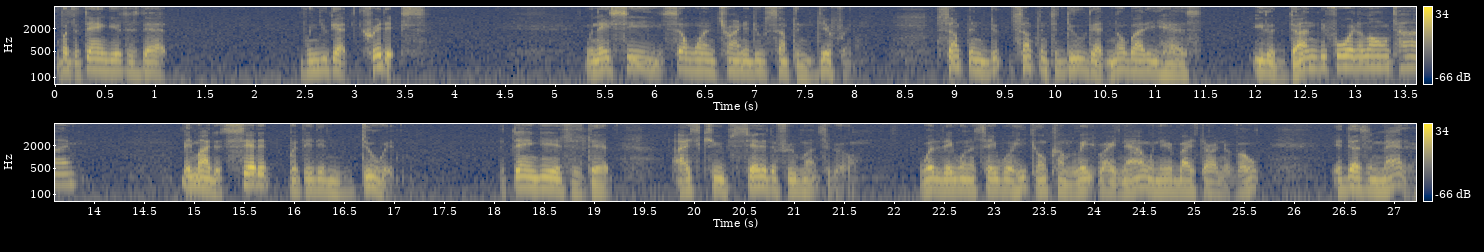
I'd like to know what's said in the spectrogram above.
But the thing is, is that when you got critics when they see someone trying to do something different, something do, something to do that nobody has either done before in a long time. They might have said it, but they didn't do it. The thing is, is that Ice Cube said it a few months ago. Whether they want to say, well, he gonna come late right now when everybody's starting to vote, it doesn't matter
